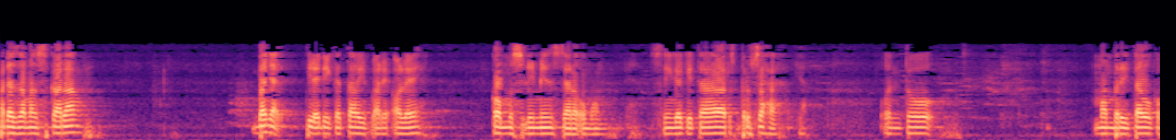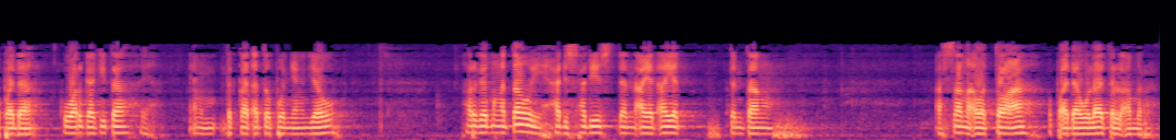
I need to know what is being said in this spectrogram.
pada zaman sekarang banyak tidak diketahui oleh kaum muslimin secara umum sehingga kita harus berusaha ya untuk memberitahu kepada keluarga kita ya yang dekat ataupun yang jauh harga mengetahui hadis-hadis dan ayat-ayat tentang as-sama' wa ta'ah kepada ulatul amr.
